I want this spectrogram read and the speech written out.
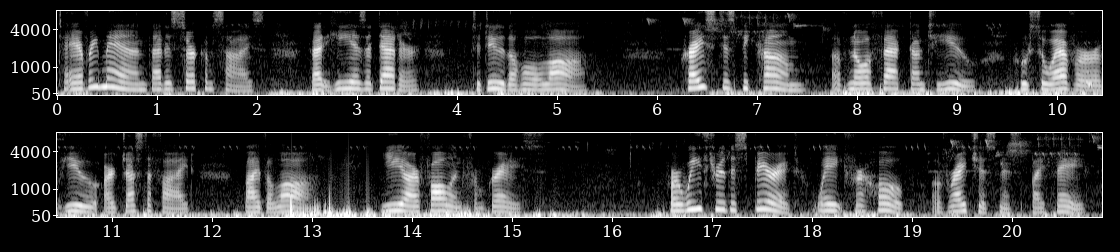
to every man that is circumcised that he is a debtor to do the whole law. Christ is become of no effect unto you, whosoever of you are justified by the law. Ye are fallen from grace. For we through the Spirit wait for hope of righteousness by faith.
